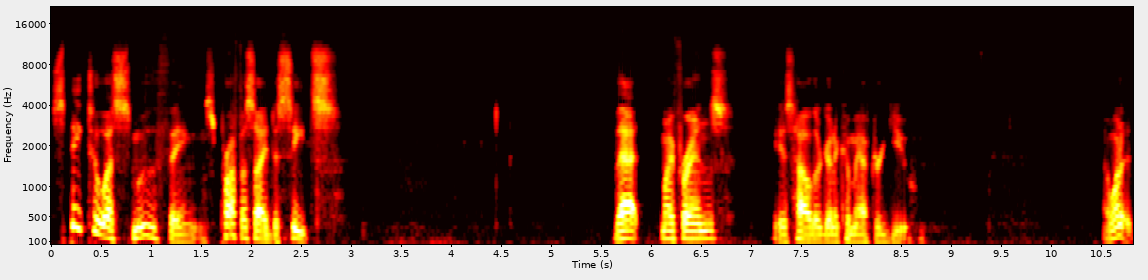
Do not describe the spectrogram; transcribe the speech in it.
Speak to us smooth things. Prophesy deceits. That, my friends, is how they're going to come after you. I want to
